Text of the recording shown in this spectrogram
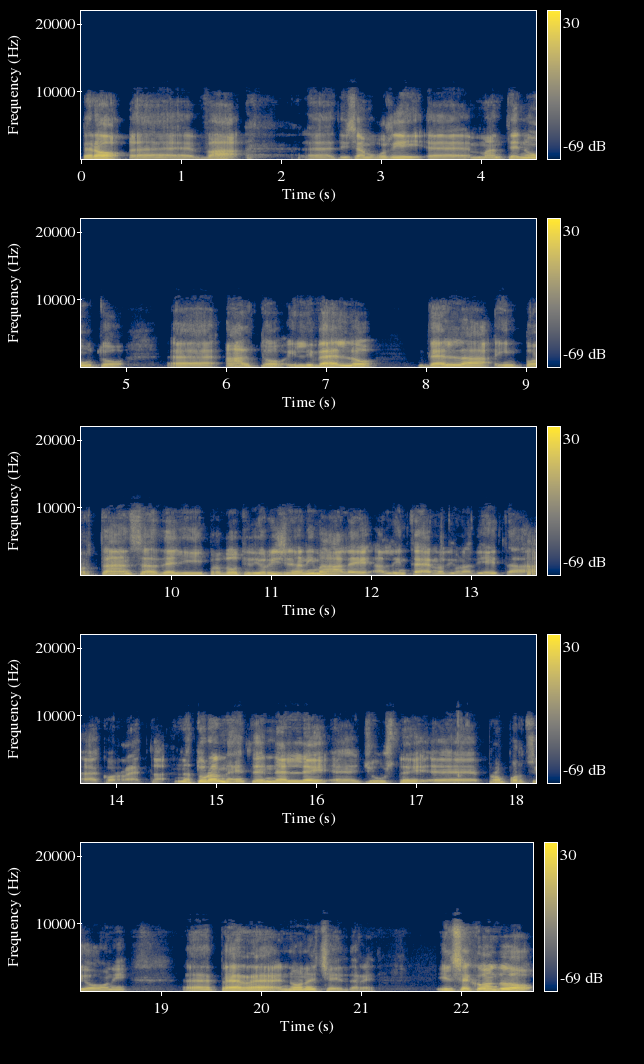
però eh, va, eh, diciamo così, eh, mantenuto alto il livello della importanza degli prodotti di origine animale all'interno di una dieta eh, corretta, naturalmente nelle eh, giuste eh, proporzioni eh, per non eccedere. Il secondo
